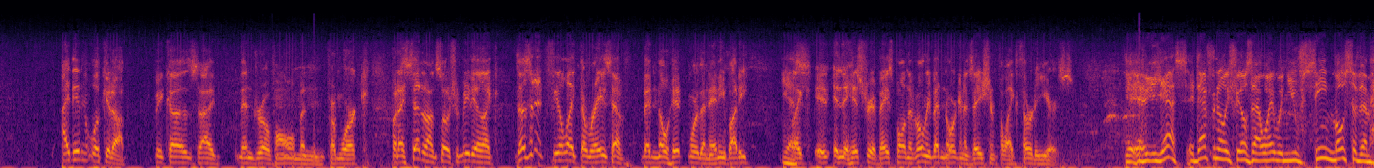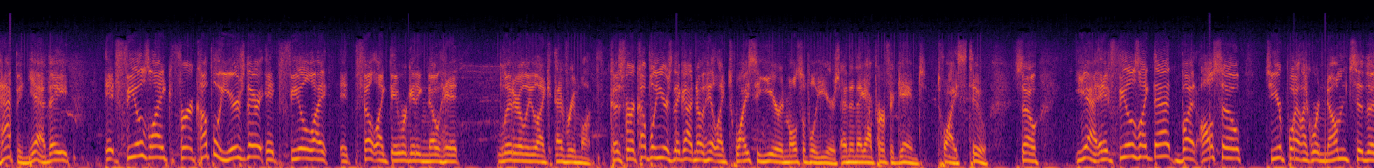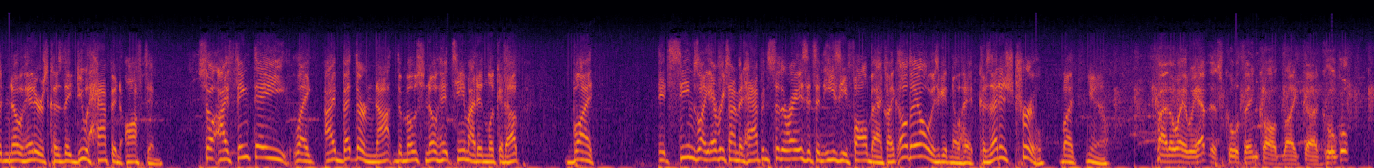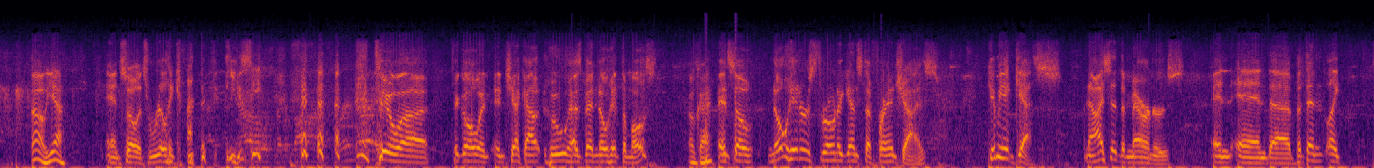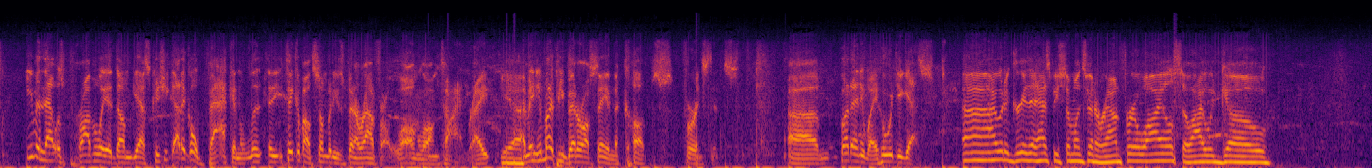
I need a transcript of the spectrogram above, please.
I didn't look it up. because I then drove home and from work. But I said it on social media. Like, doesn't it feel like the Rays have been no hit more than anybody? Yes. Like in, in the history of baseball, and they've only been an organization for like 30 years. Yes, it definitely feels that way when you've seen most of them happen. Yeah, they. It feels like for a couple years there, it feel like it felt like they were getting no hit, literally like every month. Because for a couple years they got no hit like twice a year in multiple years, and then they got perfect games twice too. So, yeah, it feels like that. But also to your point, like we're numb to the no hitters because they do happen often. So I think they like. I bet they're not the most no hit team. I didn't look it up, but it seems like every time it happens to the Rays, it's an easy fallback. Like, oh, they always get no hit because that is true. But you know, By the way, we have this cool thing called like uh, Google, oh yeah, and so it's really kind of easy to uh, to go and, and check out who has been no hit the most. okay. And so, no hitters thrown against a franchise. Give me a guess. Now, I said the Mariners, and and uh, but then like even that was probably a dumb guess because you got to go back and li- think about somebody who's been around for a long, long time, right? Yeah. I mean, you might be better off saying the Cubs, for instance. Um, but anyway, who would you guess? Uh, I would agree that it has to be someone who's been around for a while. So I would go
